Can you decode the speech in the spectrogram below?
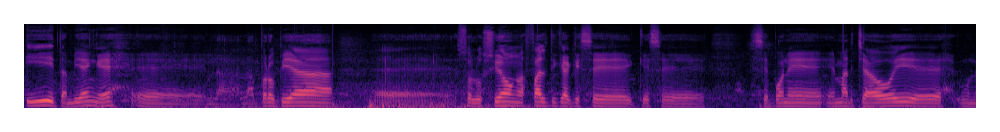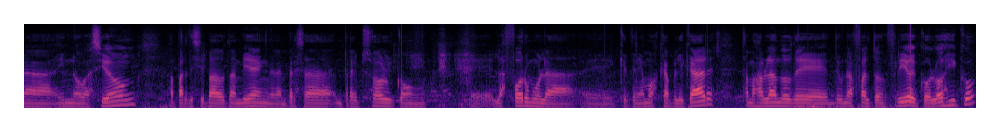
y también es eh, la, propia eh, solución asfáltica que se, que se, pone en marcha hoy es una innovación. Ha participado también la empresa Repsol con la fórmula que teníamos que aplicar. Estamos hablando de, de un asfalto en frío ecológico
